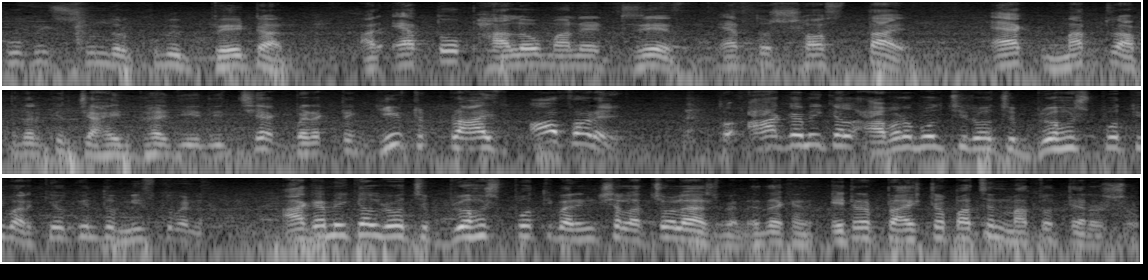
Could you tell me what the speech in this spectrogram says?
খুবই সুন্দর, খুবই বেটার আর এত ভালো মানের ড্রেস এত সস্তায় একমাত্র আপনাদেরকে জাহিদ ভাই দিয়ে দিচ্ছে। একবার একটা গিফট প্রাইজ অফারে তো আগামীকাল আবারও বলছি রয়েছে বৃহস্পতিবার, কেউ কিন্তু মিস করবেন না। আগামীকাল রয়েছে বৃহস্পতিবার ইনশাল্লাহ চলে আসবেন। দেখেন, এটার প্রাইসটা পাচ্ছেন মাত্র তেরোশো।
